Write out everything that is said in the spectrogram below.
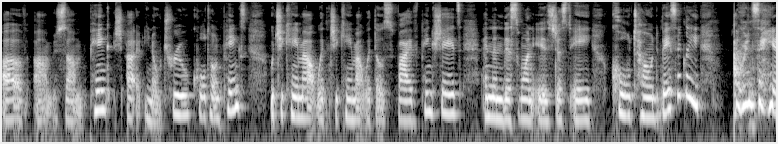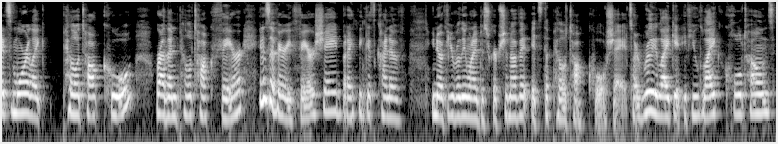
of um, some pink, uh, you know, true cool tone pinks, which she came out with. She came out with those five pink shades. And then this one is just a cool toned, basically, I wouldn't say it's more like Pillow Talk Cool rather than Pillow Talk Fair. It is a very fair shade, but I think it's kind of, you know, if you really want a description of it, it's the Pillow Talk Cool shade. So I really like it. If you like cool tones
